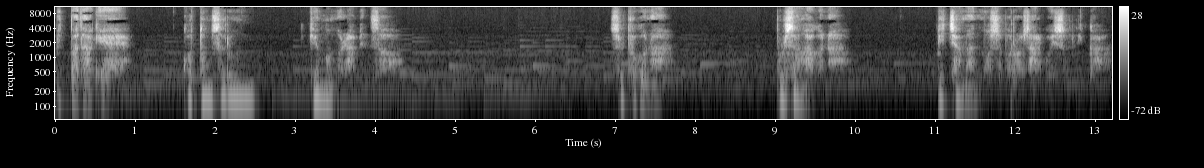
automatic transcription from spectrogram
밑바닥에 고통스러운 경험을 하면서 슬프거나 불쌍하거나 비참한 모습으로 살고 있습니까?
